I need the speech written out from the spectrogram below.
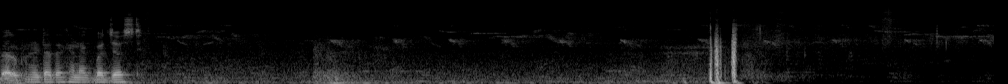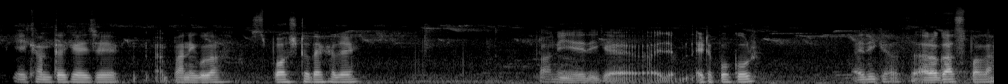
ব্যালকনিটা দেখেন একবার জাস্ট এখান থেকে এই যে পানিগুলা স্পষ্ট দেখা যায়। পানি এদিকে এটা পুকুর এদিকে আছে আরও গাছপালা।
